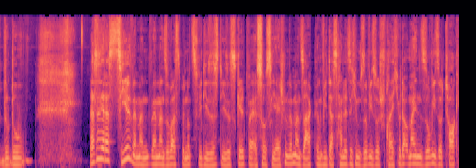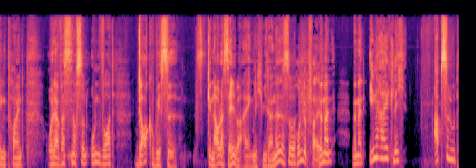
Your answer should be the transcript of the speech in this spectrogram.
du, du, Das ist ja das Ziel, wenn man, wenn man sowas benutzt wie dieses, dieses Guild by Association, wenn man sagt, irgendwie, das handelt sich um sowieso Sprech oder um einen sowieso Talking Point oder was ist noch so ein Unwort? Dog Whistle. Ist genau dasselbe eigentlich wieder, ne? Das ist so, Hundepfeife. wenn man, wenn man inhaltlich absolut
